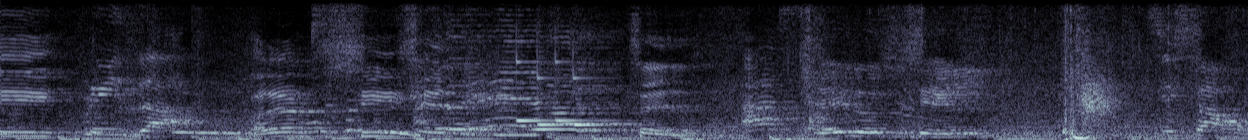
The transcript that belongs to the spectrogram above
Si... Frieza. Ano yan? Si Sel. Sel. Ah, Hello, si Sel. si Sao.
